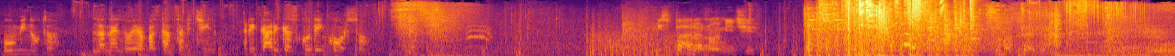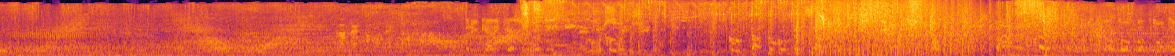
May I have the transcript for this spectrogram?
Un minuto. L'anello è abbastanza vicino. Ricarica scudi in corso. Mi sparano, amici. Sono a terra. L'anello non è troppo. Ricarica scudi in Nemico corso. vicino. Contatto con bersaglio. Sparano. Soldato abbattuto.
